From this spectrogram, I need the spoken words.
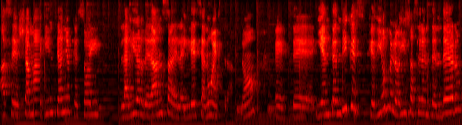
hace ya más de 15 años que soy la líder de danza de la iglesia nuestra, ¿no? Este, y entendí que, que Dios me lo hizo hacer entender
